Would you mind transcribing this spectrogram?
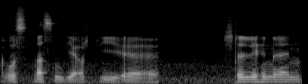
große Massen, die auf die äh, Stelle hinrennen.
